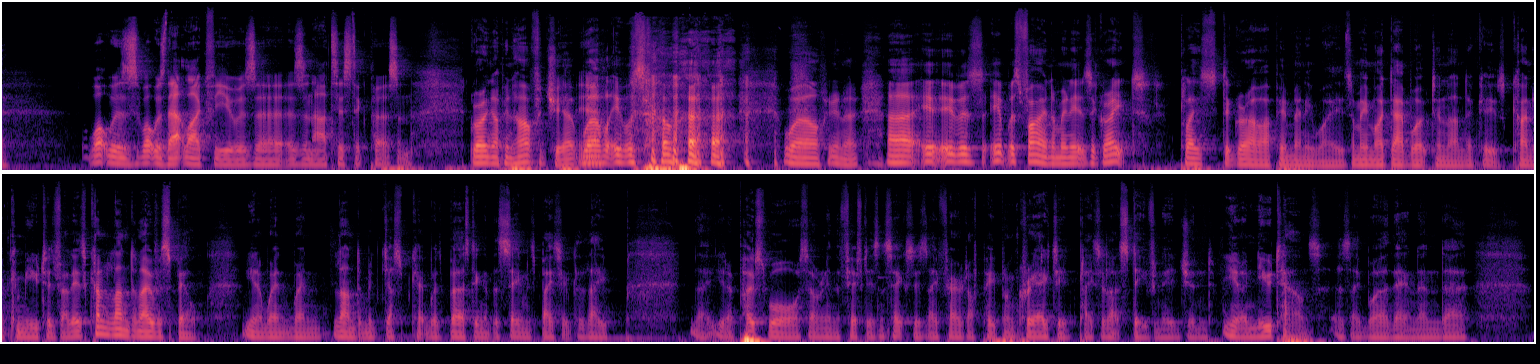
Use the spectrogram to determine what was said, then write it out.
What was what was that like for you as a as an artistic person? growing up in Hertfordshire, Yeah. well, it was, well, you know, uh, it, it was it was fine. I mean, it was a great place to grow up in many ways. I mean, my dad worked in London. It was kind of commuters valley. It's kind of London overspill. You know, when when London was just kept, was bursting at the seams, basically they. You know, post-war, so in the fifties and sixties, they ferried off people and created places like Stevenage and you know new towns as they were then. And uh,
